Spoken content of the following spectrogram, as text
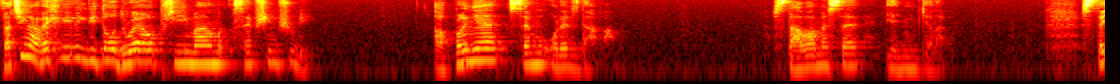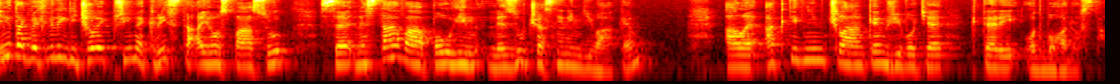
Začíná ve chvíli, kdy toho druhého přijímám se vším všudy. A plně se mu odevzdávám. Stáváme se jedním tělem. Stejně tak ve chvíli, kdy člověk přijme Krista a jeho spásu, se nestává pouhým nezúčastněným divákem, ale aktivním článkem v životě, který od Boha dostal.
